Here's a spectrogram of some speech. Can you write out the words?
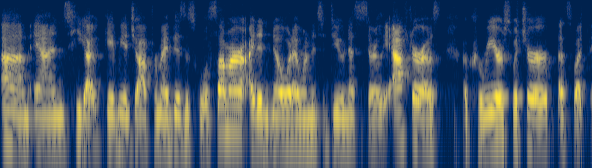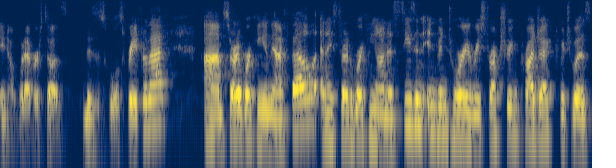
Um, and he got gave me a job for my business school summer. I didn't know what I wanted to do necessarily after. I was a career switcher. That's what you know, whatever. So was, business school is great for that. Um, started working in the NFL, and I started working on a season inventory restructuring project, which was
